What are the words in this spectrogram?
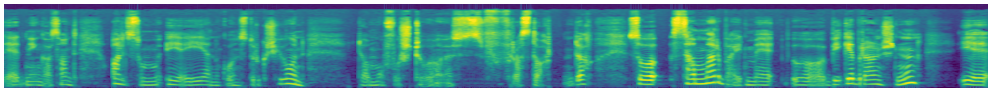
ledninger. Sant? Alt som er i en konstruksjon, da må forstås fra starten. Da. Så samarbeid med byggebransjen er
